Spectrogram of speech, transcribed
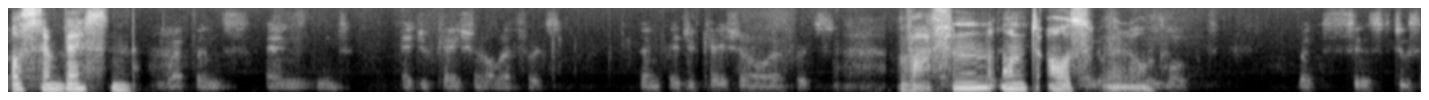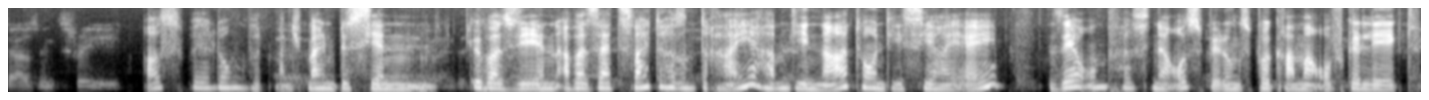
aus dem Westen. Waffen und Ausbildung. Ausbildung wird manchmal ein bisschen übersehen, aber seit 2003 haben die NATO und die CIA sehr umfassende Ausbildungsprogramme aufgelegt.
